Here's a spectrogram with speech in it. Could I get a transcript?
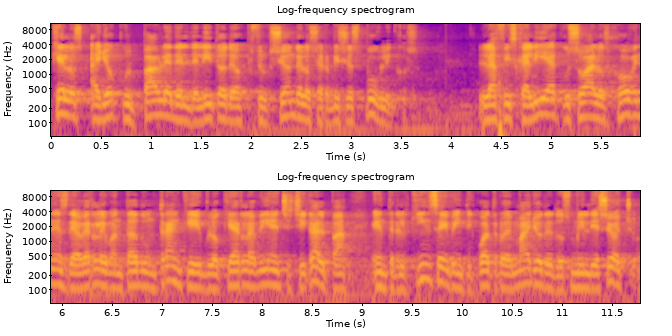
que los halló culpable del delito de obstrucción de los servicios públicos. La fiscalía acusó a los jóvenes de haber levantado un tranque y bloquear la vía en Chichigalpa entre el 15 y 24 de mayo de 2018,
